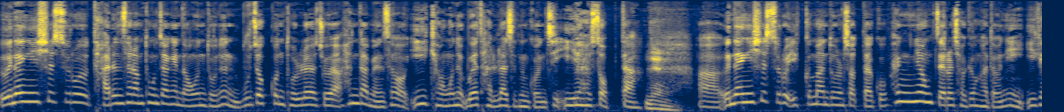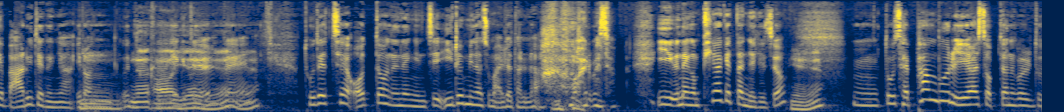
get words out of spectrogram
이 은행이 실수로 다른 사람 통장에 넣은 돈은 무조건 돌려줘야 한다면서 이 경우는 왜 달라지는 건지 이해할 수 없다. 네. 아, 은행이 실수로 입금한 돈을 썼다고 횡령죄를 적용하더니 이게 말이 되느냐 이런 음, 은- 네. 그 아, 예, 얘기들. 예, 네. 예. 도대체 어떤 은행인지 이름이나 좀 알려달라. 뭐 이러면서 이 은행은 피하겠다는 얘기죠. 예. 음, 또 재판부를 이해할 수 없다는 걸도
